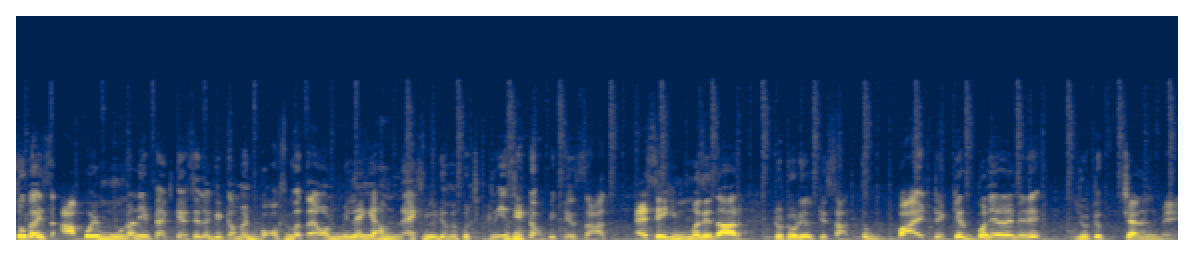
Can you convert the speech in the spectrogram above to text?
सो so गाइस आपको ये मून वाली इफ़ेक्ट कैसे लगे? कमेंट बॉक्स में बताएँ और मिलेंगे हम नेक्स्ट वीडियो में कुछ क्रेजी टॉपिक के साथ ऐसे ही मज़ेदार ट्यूटोरियल के साथ। तो बाय टेक केयर बने रहे मेरे यूट्यूब चैनल में।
